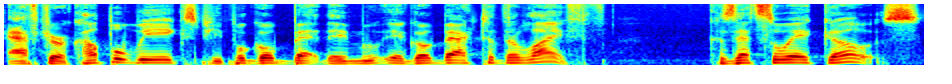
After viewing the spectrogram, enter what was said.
After a couple weeks, people go back, they, move, they go back to their life because that's the way it goes.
